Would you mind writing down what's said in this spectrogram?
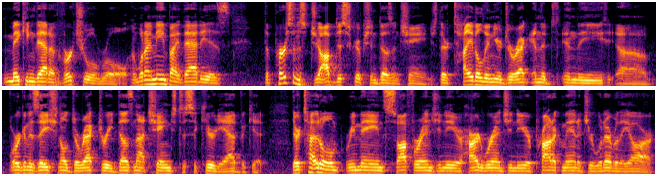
making that a virtual role. And what I mean by that is the person's job description doesn't change. Their title in your direct in the in the uh, organizational directory does not change to security advocate. Their title remains software engineer, hardware engineer, product manager, whatever they are.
